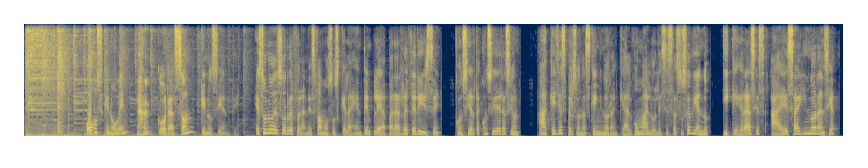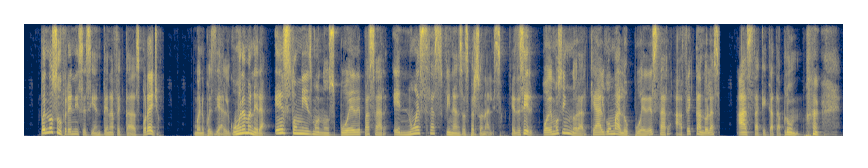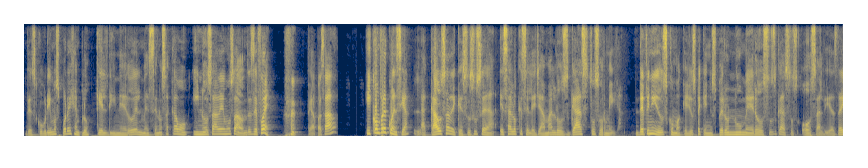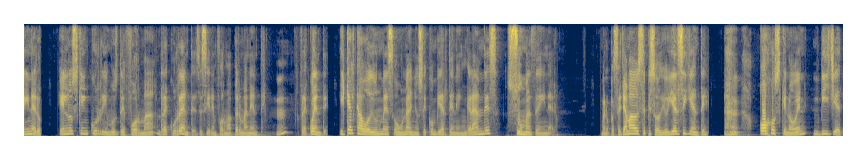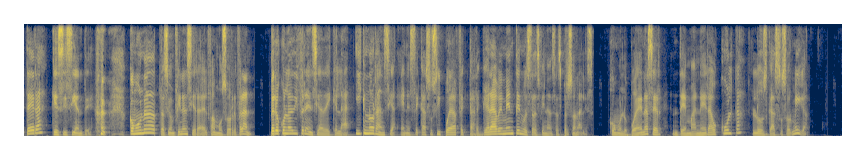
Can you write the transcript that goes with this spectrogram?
Ojos que no ven, corazón que no siente. Es uno de esos refranes famosos que la gente emplea para referirse con cierta consideración a aquellas personas que ignoran que algo malo les está sucediendo y que gracias a esa ignorancia pues no sufren ni se sienten afectadas por ello. Bueno, pues de alguna manera esto mismo nos puede pasar en nuestras finanzas personales. Es decir, podemos ignorar que algo malo puede estar afectándolas hasta que cataplum. Descubrimos, por ejemplo, que el dinero del mes se nos acabó y no sabemos a dónde se fue. ¿Te ha pasado? Y con frecuencia, la causa de que eso suceda es a lo que se le llama los gastos hormiga, definidos como aquellos pequeños pero numerosos gastos o salidas de dinero en los que incurrimos de forma recurrente, es decir, en forma permanente, frecuente, y que al cabo de un mes o un año se convierten en grandes sumas de dinero. Bueno, pues he llamado este episodio y el siguiente, Ojos que no ven, billetera que sí siente, como una adaptación financiera del famoso refrán, pero con la diferencia de que la ignorancia en este caso sí puede afectar gravemente nuestras finanzas personales, como lo pueden hacer de manera oculta los gastos hormiga.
